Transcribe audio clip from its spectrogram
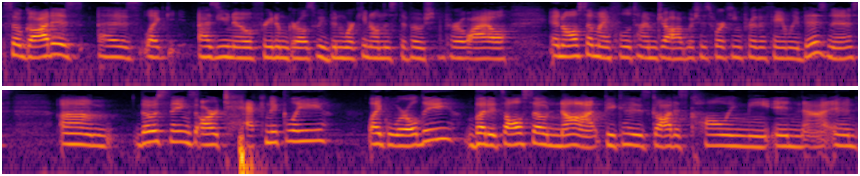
so God is, as like, as you know, Freedom Girls, we've been working on this devotion for a while, and also my full time job, which is working for the family business. Um, those things are technically like worldly, but it's also not because God is calling me in that, and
